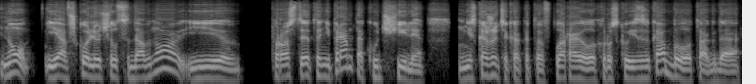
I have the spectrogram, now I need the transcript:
Ну, я в школе учился давно, и Просто это не прям так учили. Не скажите, как это в правилах русского языка было тогда,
